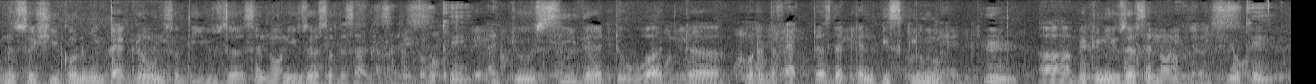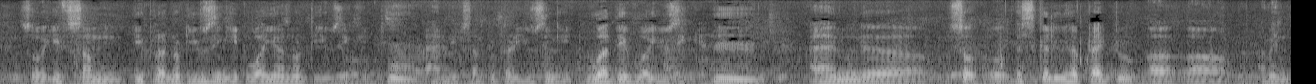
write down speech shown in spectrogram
you know, socioeconomic backgrounds of the users and non-users of the services Okay. and to see that what uh, what are the factors that can discriminate uh, between users and non-users. Okay. So if some people are not using it, why are not they using it? Hmm. And if some people are using it, who are they who are using it? Hmm. And uh, so uh, basically we have tried to, uh, uh, I mean,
